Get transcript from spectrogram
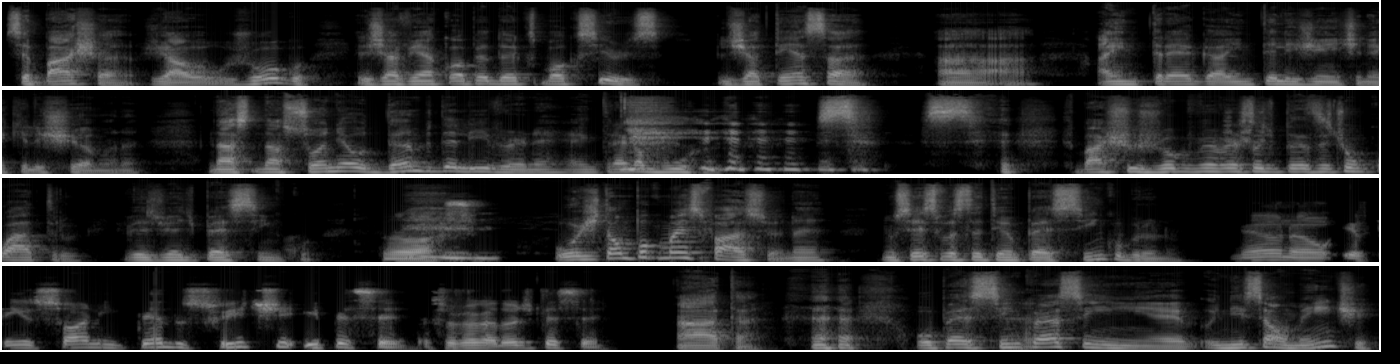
Você baixa já o jogo, ele já vem a cópia do Xbox Series. Ele já tem essa a, a entrega inteligente, né, que ele chama, né? Na, na Sony é o dumb deliver, né? É a entrega burra. baixa o jogo vem a versão de PlayStation 4, em vez de vir de PS5. Nossa. Hoje tá um pouco mais fácil, né? Não sei se você tem o PS5, Bruno. Não, não. Eu tenho só Nintendo Switch e PC. Eu sou jogador de PC. Ah, tá. o PS5 é, é assim, é, inicialmente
